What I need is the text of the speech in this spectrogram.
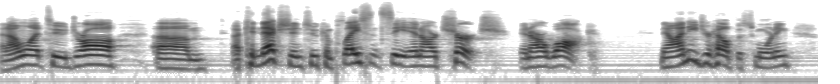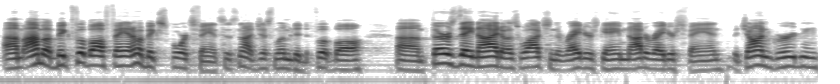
And I want to draw um, a connection to complacency in our church, in our walk. Now, I need your help this morning. Um, I'm a big football fan. I'm a big sports fan, so it's not just limited to football. Um, Thursday night, I was watching the Raiders game, not a Raiders fan, but Jon Gruden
